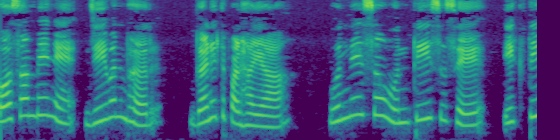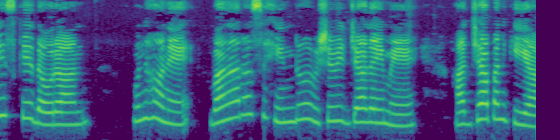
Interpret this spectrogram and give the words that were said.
कौसम्बी ने जीवन भर गणित पढ़ाया। उन्नीस से इकतीस के दौरान उन्होंने बनारस हिंदू विश्वविद्यालय में अध्यापन किया।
